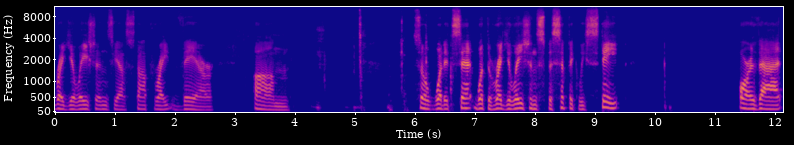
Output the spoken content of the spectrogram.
regulations. Yeah, stop right there. Um, so what it said, what the regulations specifically state are that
